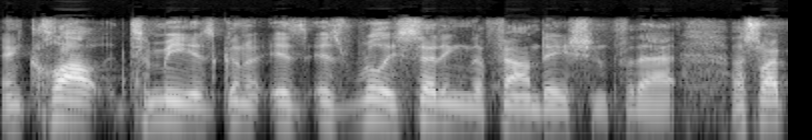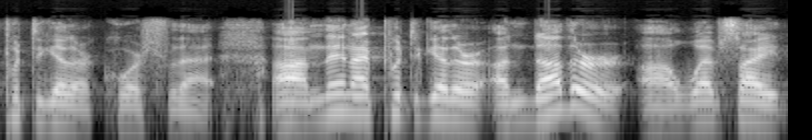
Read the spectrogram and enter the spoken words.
And Klout, to me, is going to is is really setting the foundation for that. Uh, so I put together a course for that. Um, then I put together another uh, website,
